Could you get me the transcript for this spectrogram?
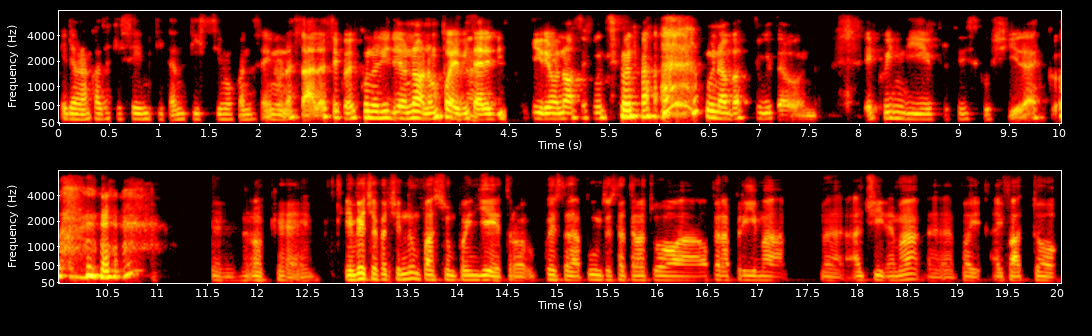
ed è una cosa che senti tantissimo quando sei in una sala, se qualcuno ride o no, non puoi evitare di sentire o no se funziona una battuta o no e quindi preferisco uscire, ecco. ok. Invece facendo un passo un po' indietro, questa appunto è stata la tua opera prima eh, al cinema, eh, poi hai fatto,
